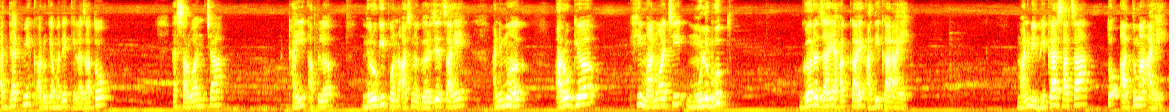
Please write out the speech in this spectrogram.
आध्यात्मिक आरोग्यामध्ये केला जातो. ह्या सर्वांच्या ठाई आपलं निरोगीपण असणं गरजेचं आहे. आणि मग आरोग्य ही मानवाची मूलभूत गरज आहे हक्क आहे अधिकार आहे. मानवी विकासाचा तो आत्मा आहे.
